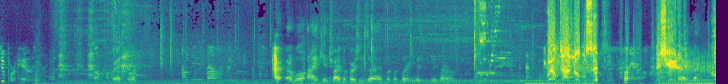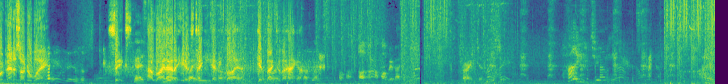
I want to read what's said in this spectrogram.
super carrot. Alright, well, I'll do it that one when you get some. I, I, well, I can try, but person's uh pl- pl- playing with with my mom. Well done, Noble Six. Look at these planets. Initiated. Alright, bye. Corvette is underway. What is? Six. Guys, Now, right I'm out of here is try taking these, heavy uh, fire. uh, Get back to the hangar. I'll, I'll, I'll be right back. Alright, let's do this. Hi, Jamie. I am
